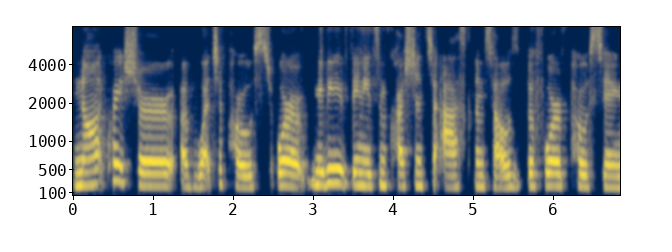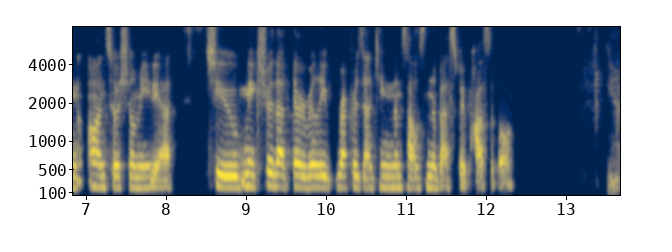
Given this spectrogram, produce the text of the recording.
not quite sure of what to post? Or maybe they need some questions to ask themselves before posting on social media to make sure that they're really representing themselves in the best way possible yeah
